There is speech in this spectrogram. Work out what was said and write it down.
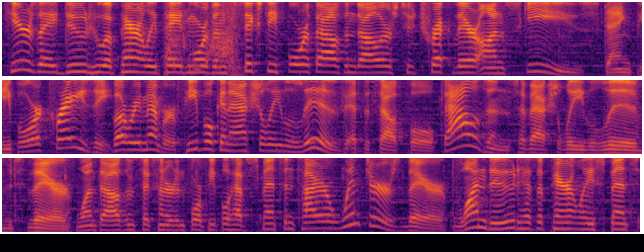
here's a dude who apparently paid more than $64,000 to trek there on skis. Dang, people are crazy. But remember, people can actually live at the South Pole. Thousands have actually lived there. 1,604 people have spent entire winters there. One dude has apparently spent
